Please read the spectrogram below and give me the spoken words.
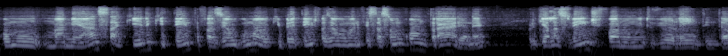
como uma ameaça àquele que tenta fazer alguma, ou que pretende fazer alguma manifestação contrária, né? porque elas vêm de forma muito violenta, então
